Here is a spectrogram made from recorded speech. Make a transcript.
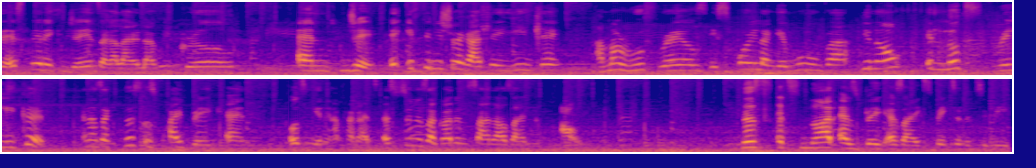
the aesthetic nje yenzakalayo la kwi-grill. And nje, ifinishwe kahle yinhle, ama roof rails, ispoiler ngemuva. You know, it looks really good. And I was like, this is quite big and also getting ngaphakathi. As soon as I got inside, I was like, ow. This it's not as big as I expected it to be.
